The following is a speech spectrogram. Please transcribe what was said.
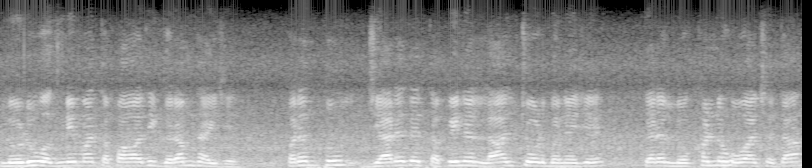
લોઢું અગ્નિમાં તપાવવાથી ગરમ થાય છે, પરંતુ જ્યારે તે તપીને લાલ ચોળ બને છે, ત્યારે લોખંડ હોવા છતાં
